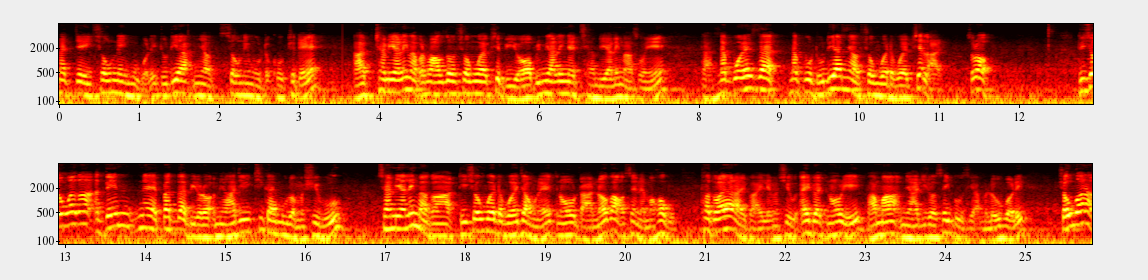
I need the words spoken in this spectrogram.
နှစ်ကြိမ်ရှုံးနေမှုဗောလေဒုတိယအမြောက်ရှုံးနေမှုတစ်ခုဖြစ်တယ်ဒါချန်ပီယံလိမှာပထမဆုံးရှုံးပွဲဖြစ်ပြီးတော့ပရီးမီးယားလိနဲ့ချန်ပီယံလိမှာဆိုရင်ဒါနှစ်ပွဲဆက်နှစ်ပွဲဒုတိယမြောက်ရှုံးပွဲတစ်ပွဲဖြစ်လာတယ်ဆိုတော့ ဒီရှုံပွဲကအသင်းနဲ့ပတ်သက်ပြီးတော့အများကြီးထိခိုက်မှုတော့မရှိဘူးချန်ပီယံလိမှာကဒီရှုံပွဲတစ်ပွဲကြောင့်လည်းကျွန်တော်တို့ဒါနော့ကောက်အဆင့်လည်းမဟုတ်ဘူးထွက်သွားရတာတွေဘာကြီးလည်းမရှိဘူးအဲ့အတွက်ကျွန်တော်တို့တွေဘာမှအများကြီးတော့စိတ်ပူစရာမလိုဘူးပေါ့လေရှုံသွားတာ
